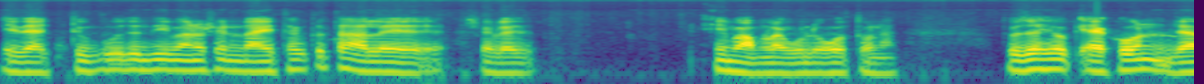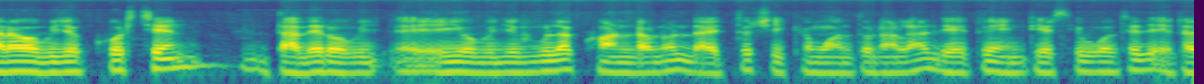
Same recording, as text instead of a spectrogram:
এই দায়িত্বটুকু যদি মানুষের নাই থাকতো, তাহলে আসলে এই মামলাগুলো হতো না। তো যাই হোক, এখন যারা অভিযোগ করছেন, তাদের এই অভিযোগগুলো খণ্ডানোর দায়িত্ব শিক্ষা মন্ত্রণালয়ের। যেহেতু এনটিএসসি বলছে যে, এটা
